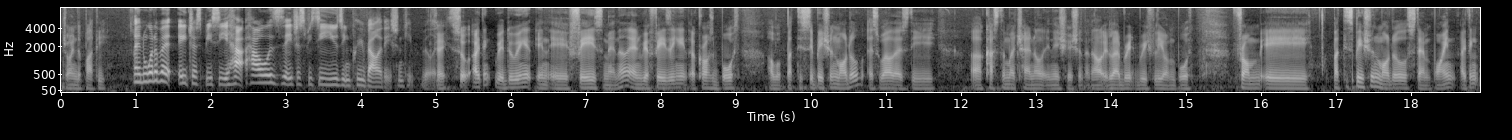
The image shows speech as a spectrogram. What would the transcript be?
join the party. And what about HSBC? How, how is HSBC using pre-validation capability? Okay, so I think we're doing it in a phased manner and we're phasing it across both our participation model as well as the uh, customer channel initiation. And I'll elaborate briefly on both. From a participation model standpoint, I think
